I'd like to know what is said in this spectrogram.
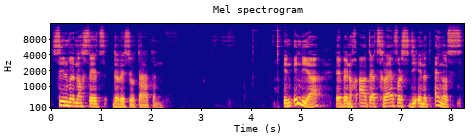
zien we nog steeds de resultaten. In India hebben nog altijd schrijvers die in het Engels,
